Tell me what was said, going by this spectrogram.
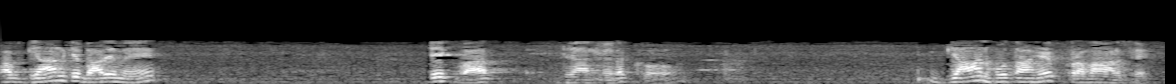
अब ज्ञान के बारे में एक बात ध्यान में रखो। ज्ञान होता है प्रमाण से।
